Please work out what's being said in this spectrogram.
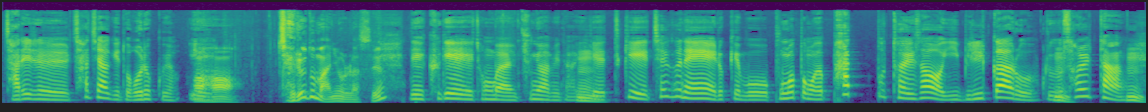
자리를 차지하기도 어렵고요. 예. 아하. 재료도 많이 올랐어요? 네, 그게 정말 중요합니다. 음. 이게 특히 최근에 이렇게 뭐 붕어빵 뭐 팥부터 해서 이 밀가루 그리고 음. 설탕, 음.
